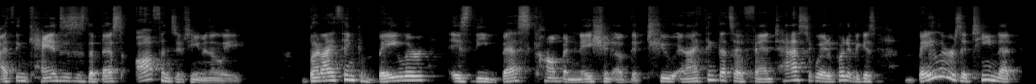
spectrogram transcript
I think Kansas is the best offensive team in the league. But I think Baylor is the best combination of the two. And I think that's a fantastic way to put it because Baylor is a team that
